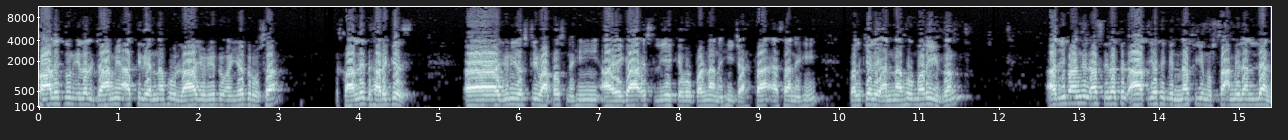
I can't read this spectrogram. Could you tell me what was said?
خالد الى الجامعه لانه لا يريد ان يدرس خالد ہرگز یونیورسٹی واپس نہیں آئے گا، اس لیے کہ وہ پڑھنا نہیں چاہتا، ایسا نہیں، بلکہ لانه مريض۔ عجیب عن الاسئله الاتيه بالنفي مستعملا لن۔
